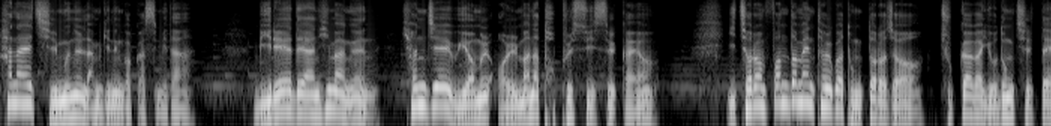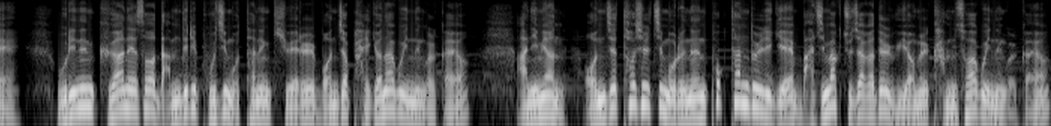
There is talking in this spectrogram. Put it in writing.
하나의 질문을 남기는 것 같습니다. 미래에 대한 희망은 현재의 위험을 얼마나 덮을 수 있을까요? 이처럼 펀더멘털과 동떨어져 주가가 요동칠 때 우리는 그 안에서 남들이 보지 못하는 기회를 먼저 발견하고 있는 걸까요? 아니면 언제 터질지 모르는 폭탄 돌리기의 마지막 주자가 될 위험을 감수하고 있는 걸까요?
